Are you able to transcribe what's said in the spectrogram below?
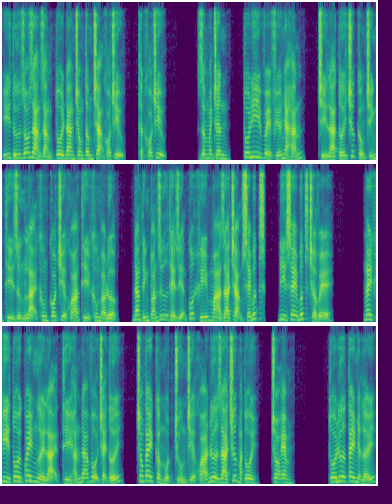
ý tứ rõ ràng rằng tôi đang trong tâm trạng khó chịu, thật khó chịu. Dâm mạnh chân, tôi đi về phía nhà hắn, chỉ là tới trước cổng chính thì dừng lại không có chìa khóa thì không vào được, đang tính toán giữ thể diện cốt khí mà ra chạm xe bus, đi xe bus trở về. Ngay khi tôi quay người lại thì hắn đã vội chạy tới, trong tay cầm một chùm chìa khóa đưa ra trước mặt tôi, cho em. Tôi đưa tay nhận lấy,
